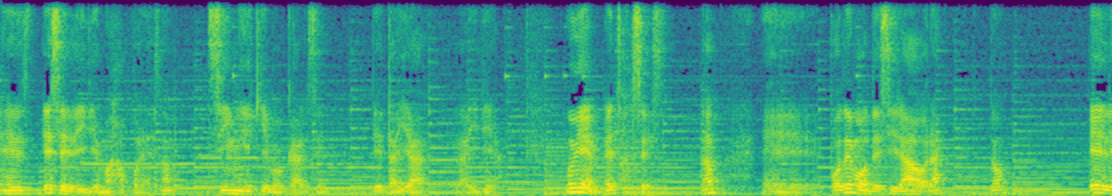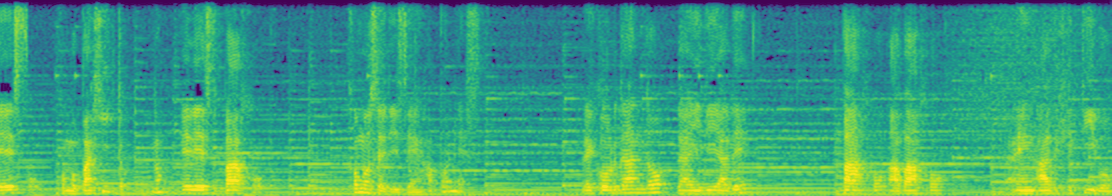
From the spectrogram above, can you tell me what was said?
Es, el idioma japonés, ¿no? Sin equivocarse, detallar la idea. Muy bien, entonces, ¿no? Eh, podemos decir ahora ¿no? Él es como bajito, ¿no? Él es bajo. ¿Cómo se dice en japonés? Recordando la idea de bajo, abajo, en adjetivo.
